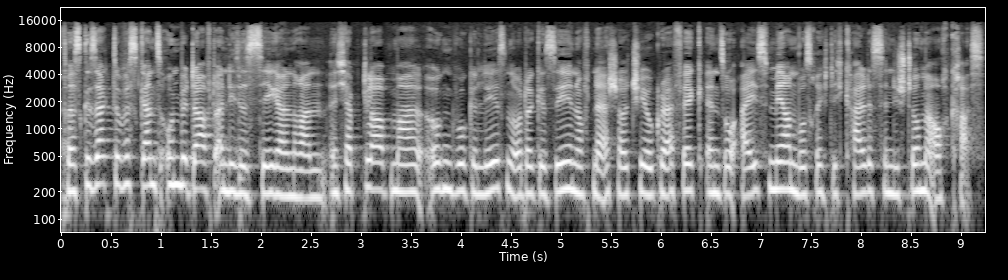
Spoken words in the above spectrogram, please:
Du hast gesagt, du bist ganz unbedarft an dieses Segeln ran. Ich habe, glaube mal irgendwo gelesen oder gesehen auf National Geographic, in so Eismeeren, wo es richtig kalt ist, sind die Stürme auch krass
